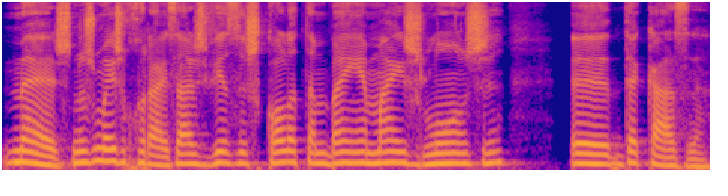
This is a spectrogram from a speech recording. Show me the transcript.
Mas nos meios rurais, às vezes, a escola também é mais longe uh, da casa.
